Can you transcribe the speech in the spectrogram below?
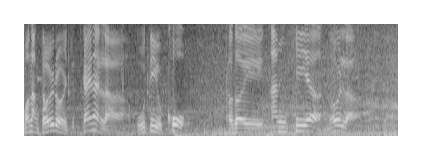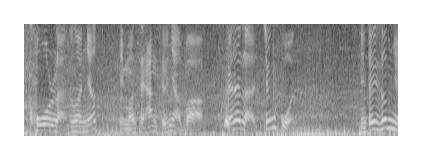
món ăn tới rồi cái này là hủ tiếu khô ở đây ăn kia nói là khô là ngon nhất thì mình sẽ ăn thử nha và cái này là trứng cuộn nhìn thấy giống như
